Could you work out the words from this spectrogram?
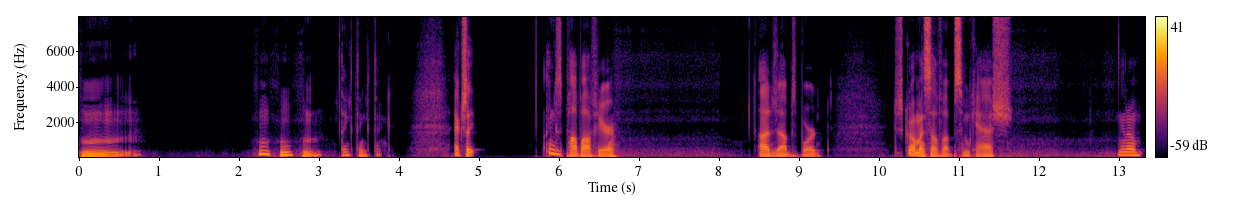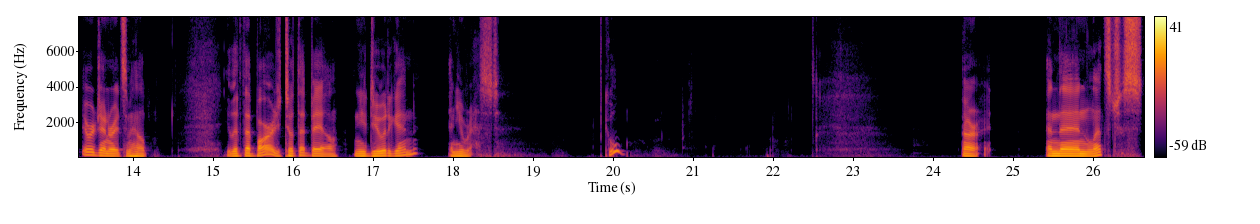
Hmm. Hmm, hmm, hmm. Think, think, think. Actually, I can just pop off here. Odd jobs board. Just grow myself up some cash. You know, it regenerates some help. You lift that barge, you tote that bale, and you do it again, and you rest. Cool. All right. And then let's just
